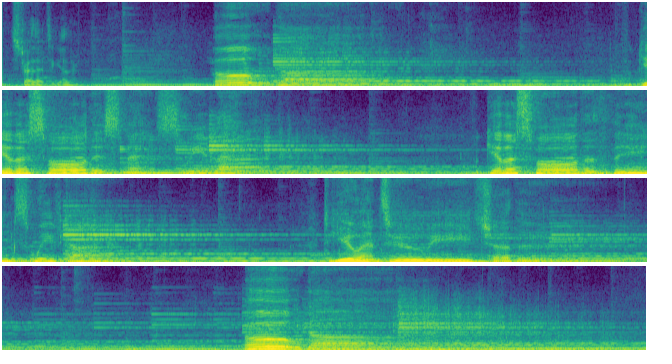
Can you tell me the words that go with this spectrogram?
Let's try that together. Oh God, forgive us for this mess we've left. Forgive us for the things we've done to you and to each other. Oh God,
